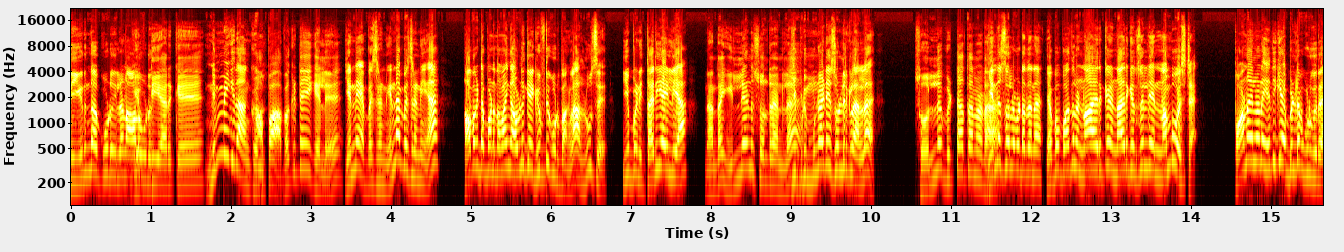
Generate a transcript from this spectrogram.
நீ இருந்தா கூட இல்ல ஆள விடு. எப்படியா இருக்கு? நிம்மிக்கு தான் அங்கிள்? அப்ப அவகிட்டயே கேளு. என்ன பேசுற என்ன பேசுற நீ? அவகிட்ட பணத்தை வாங்கி அவளுக்கே gift கொடுப்பாங்களா? லூசு. இப்போ நீ தரியா இல்லையா? நான் தான் இல்லன்னு சொல்றேன்ல. இப்படி முன்னாடியே சொல்லிருக்கலாம்ல. சொல்ல விட்டா தானடா? என்ன சொல்ல விட்டதானே எப்ப பார்த்தாலும் நான் இருக்கேன் நான் இருக்கேன்னு சொல்லி என்னை நம்ப வச்சிட்டேன். பணம் இல்லைனா எதுக்கே பில்டப் கொடுக்குற?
